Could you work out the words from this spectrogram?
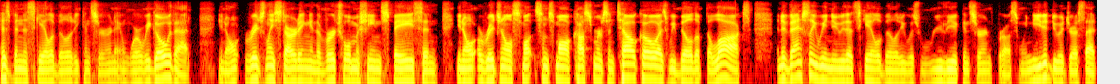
has been the scalability concern and where we go with that. You know, originally starting in the virtual machine space and, you know, original sm some small customers in telco as we build up the locks. And eventually we knew that scalability was really a concern for us. And we needed to address that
